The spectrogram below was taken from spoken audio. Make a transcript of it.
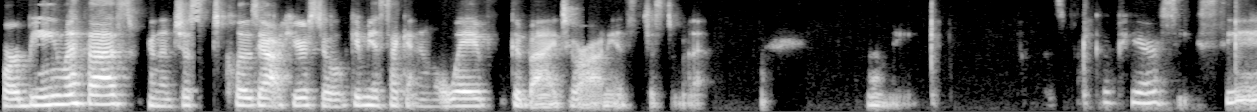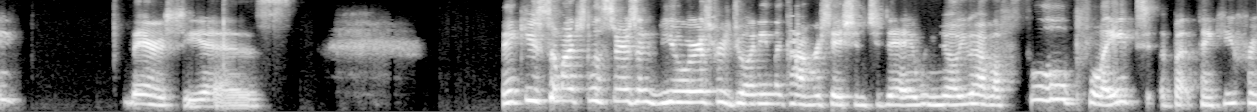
for being with us. We're gonna just close out here. So give me a second and we'll wave goodbye to our audience just a minute. Let me up here so you see. There she is. Thank you so much, listeners and viewers, for joining the conversation today. We know you have a full plate, but thank you for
